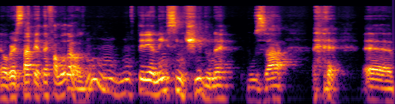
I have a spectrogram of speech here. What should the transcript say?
Né, o Verstappen até falou: não, não, não teria nem sentido, né? Usar. É,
